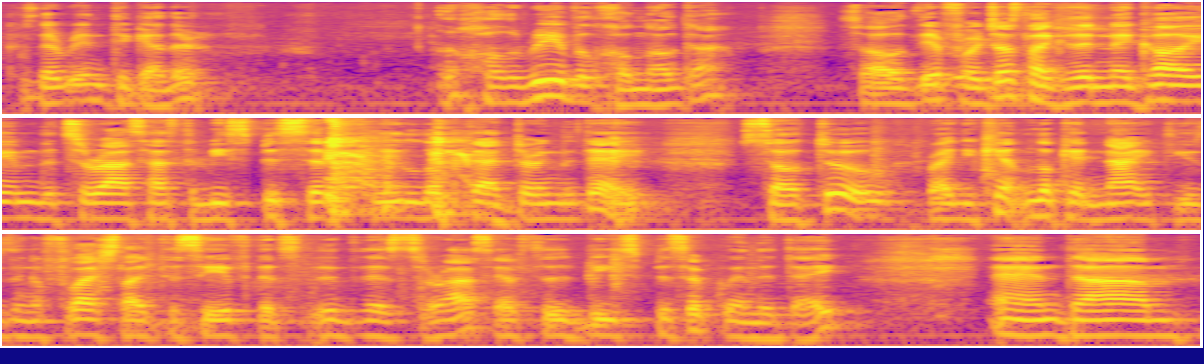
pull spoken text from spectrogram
because they're written together. The. So therefore, just like the nikoim, the tzaras has to be specifically looked at during the day. So too, right? You can't look at night using a flashlight to see if there's, if there's tzaras. You have to be specifically in the day, and. Um,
